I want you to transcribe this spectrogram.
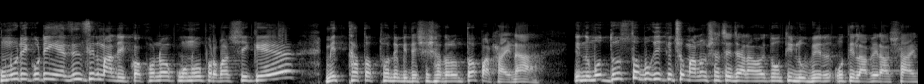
কোনো রেকর্ডিং এজেন্সির মালিক কখনো কোনো প্রবাসীকে মিথ্যা তথ্য দিয়ে বিদেশে সাধারণত পাঠায় না। কিন্তু মধ্যস্থভোগী কিছু মানুষ আছে যারা হয়তো অতি লোভের অতি লাভের আশায়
